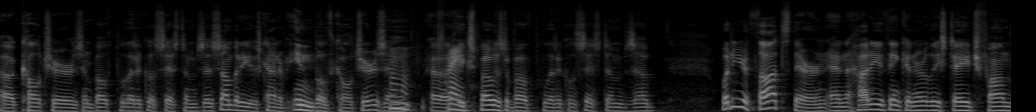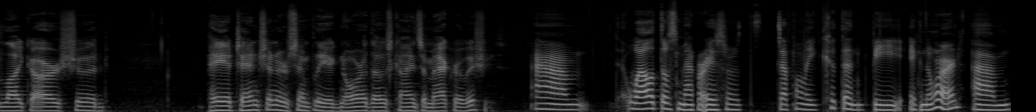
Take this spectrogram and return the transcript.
uh, cultures and both political systems. As somebody who's kind of in both cultures and Mm-hmm. Right. exposed to both political systems, uh, what are your thoughts there, and, and how do you think an early stage fund like ours should pay attention or simply ignore those kinds of macro issues? Um, well, those macro issues definitely couldn't be ignored. Um,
